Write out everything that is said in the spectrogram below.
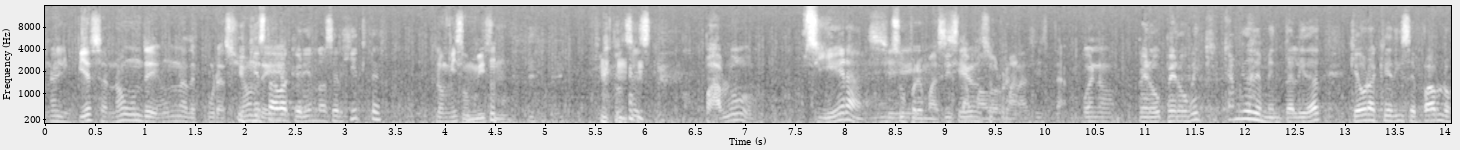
una limpieza, ¿no? Un de, una ¿Y depuración. qué de estaba queriendo hacer Hitler? Lo Lo mismo. mismo. Entonces, Pablo sí era Sí, un supremacista, sí era un supremacista. Bueno, Pero, pero ve qué cambio de mentalidad, que ahora qué dice Pablo,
